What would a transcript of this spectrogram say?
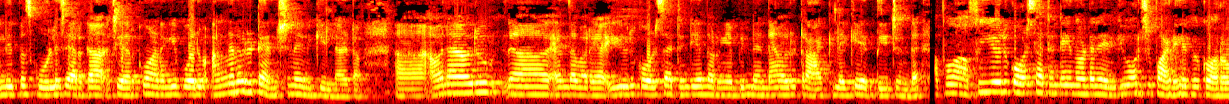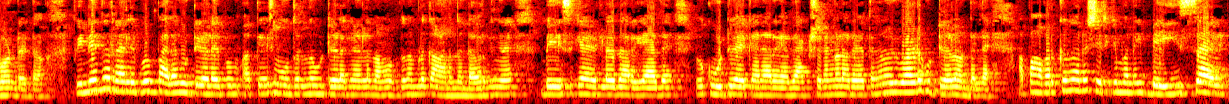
ഇനിയിപ്പോൾ സ്കൂളിൽ ചേർക്കാൻ ചേർക്കുവാണെങ്കിൽ പോലും അങ്ങനെ ഒരു ടെൻഷൻ എനിക്കില്ല കേട്ടോ. അവൻ ആ ഒരു എന്താ പറയുക ഈ ഒരു കോഴ്സ് അറ്റൻഡ് ചെയ്യാൻ തുടങ്ങിയ പിന്നെ തന്നെ ആ ഒരു ട്രാക്കിലേക്ക് എത്തിയിട്ടുണ്ട്. അപ്പോൾ അഫ് ഈ ഒരു കോഴ്സ് അറ്റൻഡ് ചെയ്യുന്നതുകൊണ്ട് തന്നെ എനിക്ക് കുറച്ച് പണിയൊക്കെ കുറവുണ്ട് കേട്ടോ. പിന്നെയെന്ന് പറഞ്ഞാൽ ഇപ്പം പല കുട്ടികളെ ഇപ്പം അത്യാവശ്യം മുതിർന്ന കുട്ടികളൊക്കെയാണല്ലോ നമുക്ക് നമ്മൾ കാണുന്നുണ്ട്. അവർക്ക് ഇങ്ങനെ ബേസിക് ആയിട്ടുള്ള ഇത് അറിയാതെ ഇപ്പോൾ കൂട്ടി വായിക്കാൻ അറിയാതെ അക്ഷരങ്ങൾ അറിയാത്ത അങ്ങനെ ഒരുപാട് കുട്ടികളുണ്ടല്ലേ? അവർക്ക് എന്ന് പറഞ്ഞാൽ ശരിക്കും പറഞ്ഞാൽ ഈ ബേസ് ആയിട്ട്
